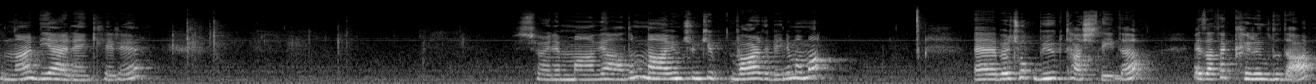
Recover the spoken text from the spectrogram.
Bunlar diğer renkleri. Şöyle mavi aldım. Mavim çünkü vardı benim ama e, böyle çok büyük taşlıydı. Ve zaten kırıldı da.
